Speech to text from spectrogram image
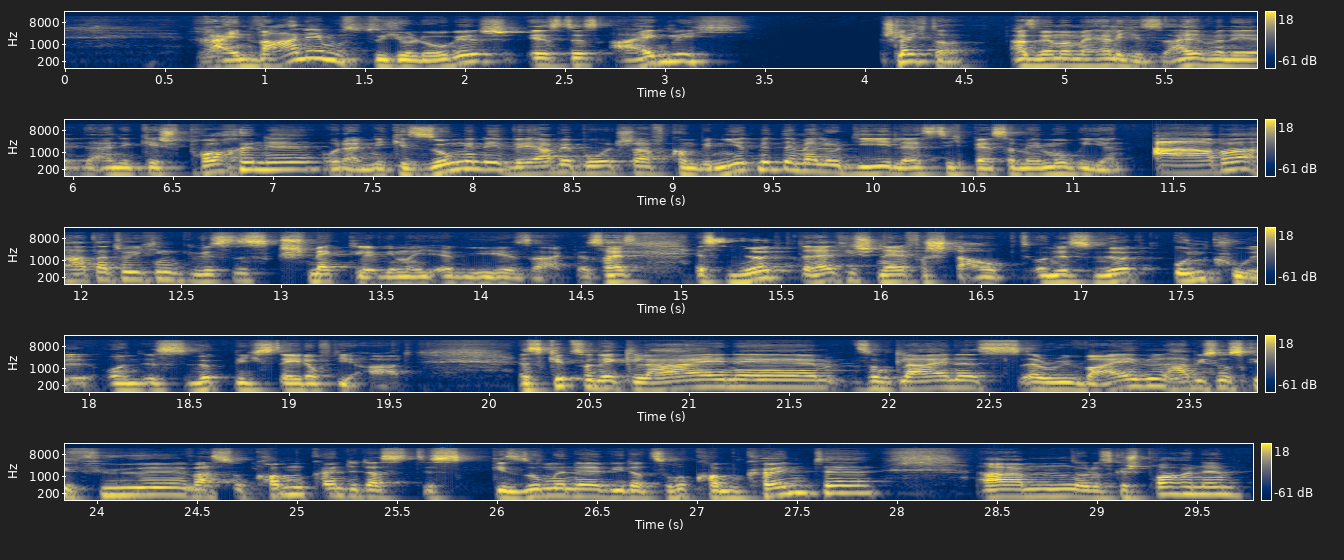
Rein wahrnehmungspsychologisch ist es eigentlich schlechter. Also wenn man mal ehrlich ist, also eine, eine gesprochene oder eine gesungene Werbebotschaft kombiniert mit der Melodie lässt sich besser memorieren. Aber hat natürlich ein gewisses Geschmäckle, wie man irgendwie hier sagt. Das heißt, es wirkt relativ schnell verstaubt und es wirkt uncool und es wirkt nicht state of the art. Es gibt so eine kleine, so ein kleines äh, Revival, habe ich so das Gefühl, was so kommen könnte, dass das Gesungene wieder zurückkommen könnte ähm, oder das Gesprochene.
